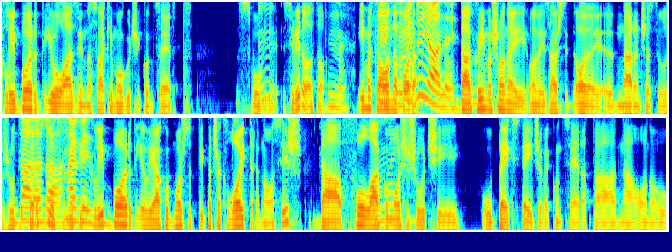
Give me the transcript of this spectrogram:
clipboard i ulazi na svaki mogući koncert svugdje. Si vidjela to? Ne. Ima kao Svi ona smo vidjeli, ja ne. Da, ako imaš onaj, onaj zaštit, onaj e, narančasti ili žuti Da, da, da, prsluk, neki clipboard ili ako možda tipa čak lojtre nosiš, da full lako moj možeš ući u backstage-eve koncerata na ono, u,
